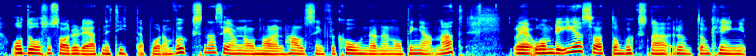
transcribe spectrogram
och då så sa du det att ni tittar på de vuxna, ser om någon har en halsinfektion eller någonting annat. Eh, och om det är så att de vuxna runt omkring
